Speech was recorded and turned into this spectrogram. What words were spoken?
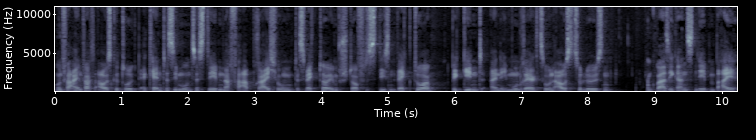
Und vereinfacht ausgedrückt erkennt das Immunsystem nach Verabreichung des Vektorimpfstoffes diesen Vektor beginnt eine Immunreaktion auszulösen und quasi ganz nebenbei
